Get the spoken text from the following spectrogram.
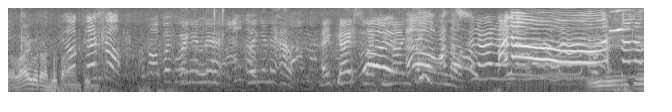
Salah ora ndek. Apa pengen nih? Pengen nih Al. Hai guys, lagi mancing Minky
